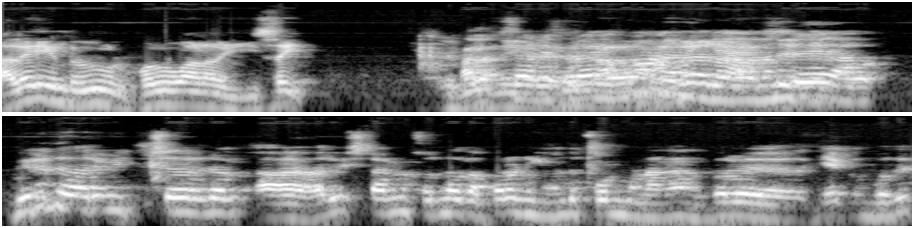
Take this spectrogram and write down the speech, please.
கலை என்றது ஒரு பொதுவான இசை. விருது அறிவிச்சிடம் அறிவிச்சிட்டாங்கன்னு சொன்னதுக்கு அப்புறம் நீங்க வந்து ஃபோன் பண்ணாங்க. அந்த பேர் கேட்கும்போது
